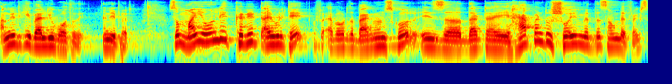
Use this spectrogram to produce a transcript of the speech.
అన్నిటికీ వాల్యూ పోతుంది అని చెప్పారు. So my only credit I will take about the background score is that I happen to show him with the sound effects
